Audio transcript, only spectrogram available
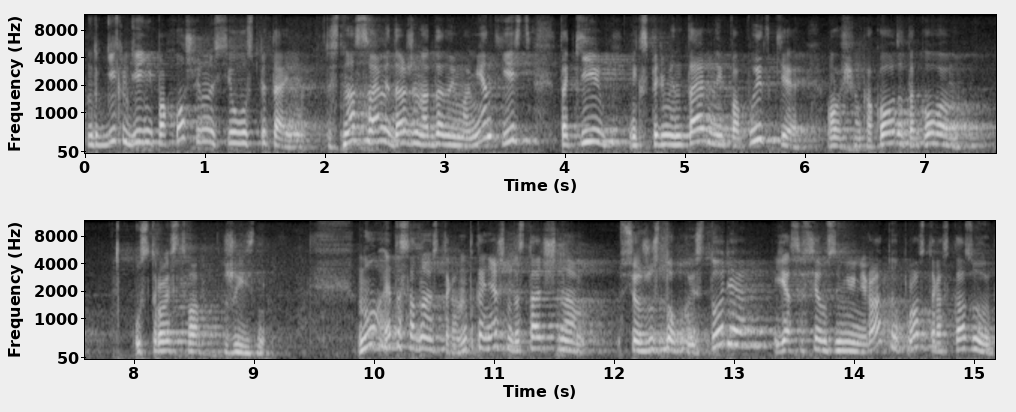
на других людей не похож именно в силу воспитания. То есть у нас с вами даже на данный момент есть такие экспериментальные попытки, в общем, какого-то такого устройства жизни. Ну, это с одной стороны. Это, конечно, достаточно все жестокая история. Я совсем за нее не ратую, просто рассказываю,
